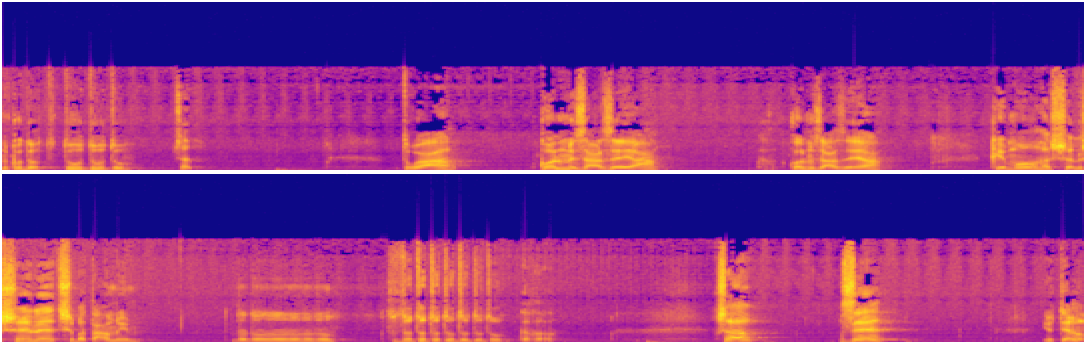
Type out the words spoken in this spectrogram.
נקודות, טו, טו, טו, בסדר. תרועה, קול מזעזע, קול מזעזע, כמו השלשלת שבטעמים. עכשיו, זה יותר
